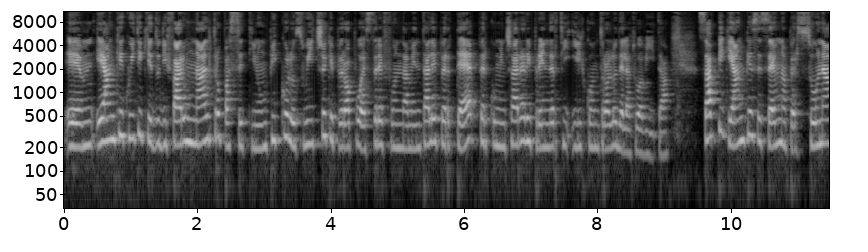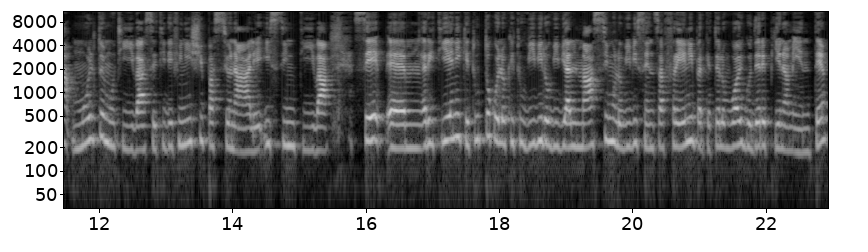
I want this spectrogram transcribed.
Ehm, e anche qui ti chiedo di fare un altro passettino, un piccolo switch che però può essere fondamentale per te per cominciare a riprenderti il controllo della tua vita. Sappi che anche se sei una persona molto emotiva, se ti definisci passionale, istintiva, se ehm, ritieni che tutto quello che tu vivi lo vivi al massimo, lo vivi senza freni perché te lo vuoi godere pienamente,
